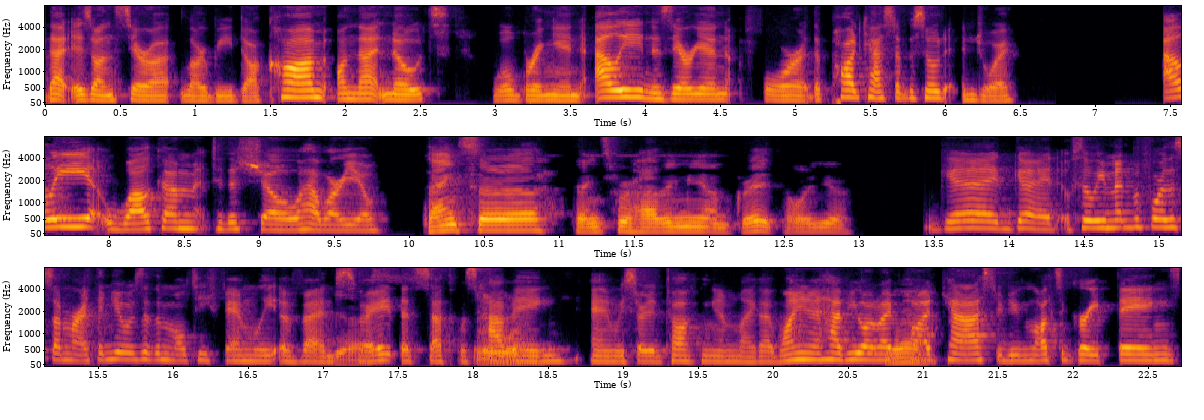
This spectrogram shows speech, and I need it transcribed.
that is on sarahlarbi.com. on that note we'll bring in ali nazarian for the podcast episode. Enjoy. Ali welcome to the show. How are you? Thanks sarah. Thanks for having me. I'm great. How are you Good, good. So we met before the summer. I think it was at the multifamily events, yes, right? That Seth was having. Was. And we started talking. I'm like, I want to have you on my yeah. podcast. You're doing lots of great things,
